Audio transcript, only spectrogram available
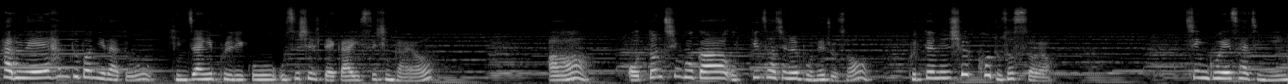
하루에 한두 번이라도 긴장이 풀리고 웃으실 때가 있으신가요? 아, 어떤 친구가 웃긴 사진을 보내줘서 그때는 실컷 웃었어요. 친구의 사진이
